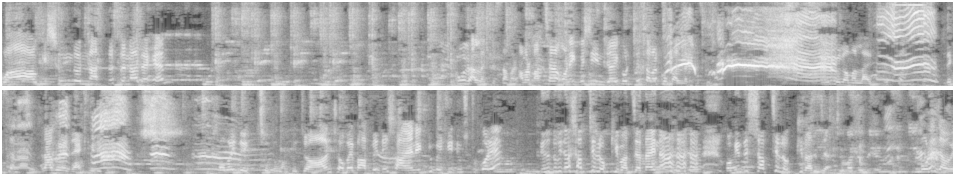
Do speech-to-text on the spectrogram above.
ওয়াও কি সুন্দর নাচতেছে না দেখেন? খুবই ভালো লাগতেছে আমার। আমার বাচ্চারা অনেক বেশি এনজয় করতেছে, আমার খুব ভালো লাগতেছে। আমার লাইফ দেখছেন? রাগ হয়ে যায় এক মিনিট সবাই দেখছ তোমাকে, জান, সবাই ভাববে যে সায়ন একটু বেশি দুষ্টু করে, কিন্তু তুমি তো সবচেয়ে লক্ষ্মী বাচ্চা, তাই না? ও কিন্তু সবচেয়ে লক্ষ্মী বাচ্চা। পড়ে যাবে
